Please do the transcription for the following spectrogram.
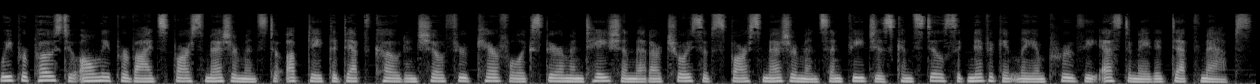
we propose to only provide sparse measurements to update the depth code and show through careful experimentation that our choice of sparse measurements and features can still significantly improve the estimated depth maps.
